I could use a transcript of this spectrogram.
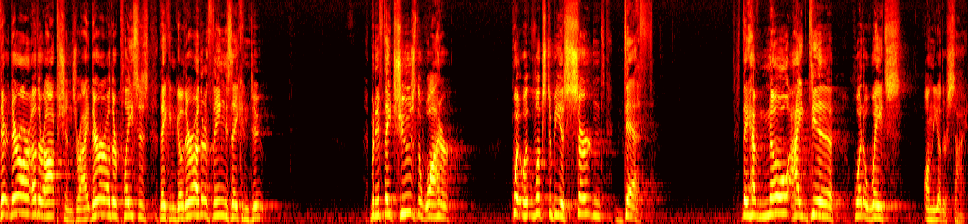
There, there are other options, right? There are other places they can go, there are other things they can do. But if they choose the water, what, what looks to be a certain death, they have no idea what awaits on the other side.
